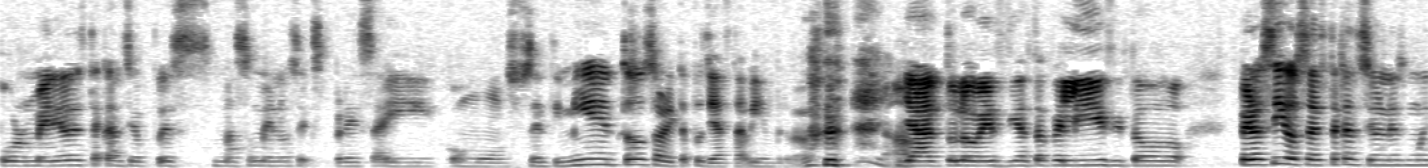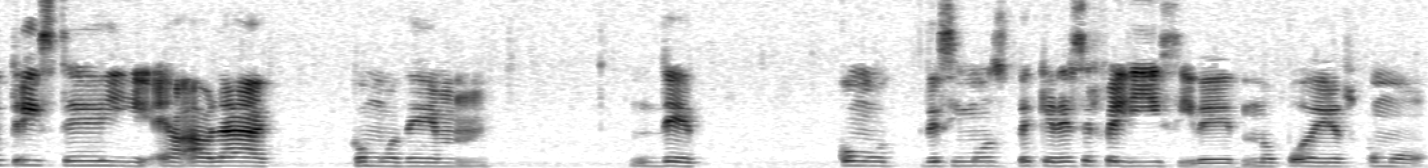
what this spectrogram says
por medio de esta canción, pues más o menos expresa ahí como sus sentimientos. Ahorita pues ya está bien, ¿verdad? Ya tú lo ves, ya está feliz y todo. Pero sí, o sea, esta canción es muy triste y eh, habla como de. mm, de. como decimos, de querer ser feliz y de no poder como.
